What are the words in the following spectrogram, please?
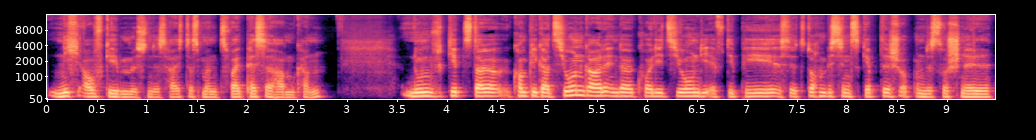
nicht aufgeben müssen. Das heißt, dass man zwei Pässe haben kann. Nun gibt es da Komplikationen gerade in der Koalition. Die FDP ist jetzt doch ein bisschen skeptisch, ob man das so schnell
